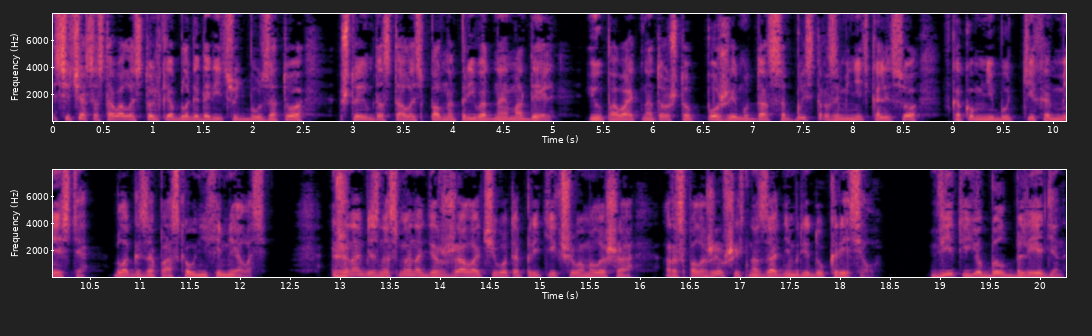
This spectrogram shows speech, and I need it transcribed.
Сейчас оставалось только благодарить судьбу за то, что им досталась полноприводная модель, и уповать на то, что позже им удастся быстро заменить колесо в каком-нибудь тихом месте, благо запаска у них имелась. Жена бизнесмена держала чего-то притихшего малыша, расположившись на заднем ряду кресел. Вид ее был бледен,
